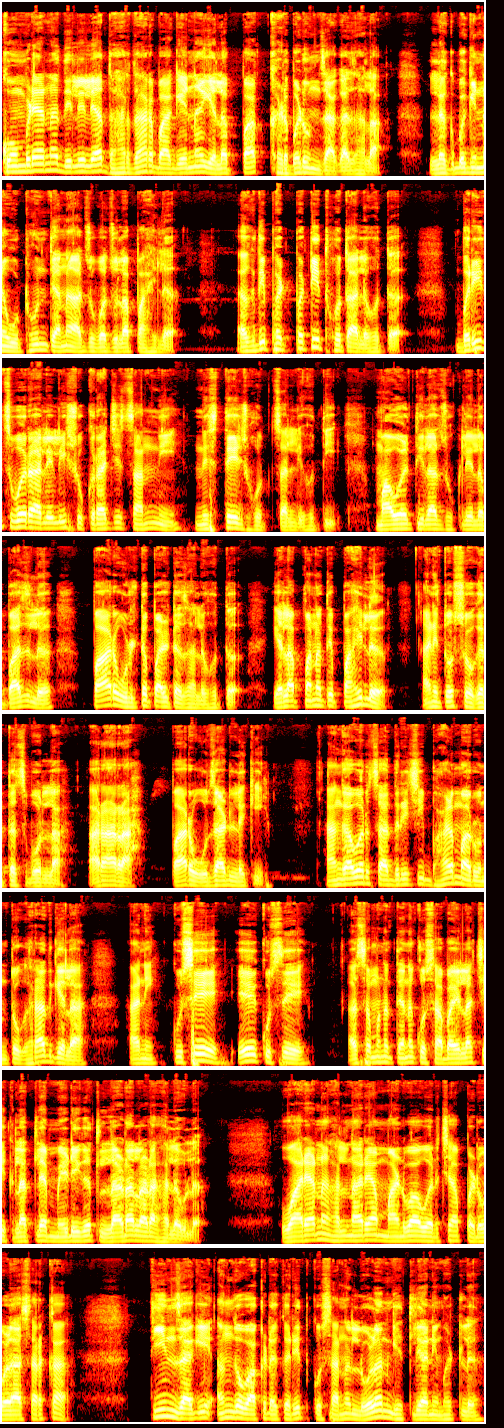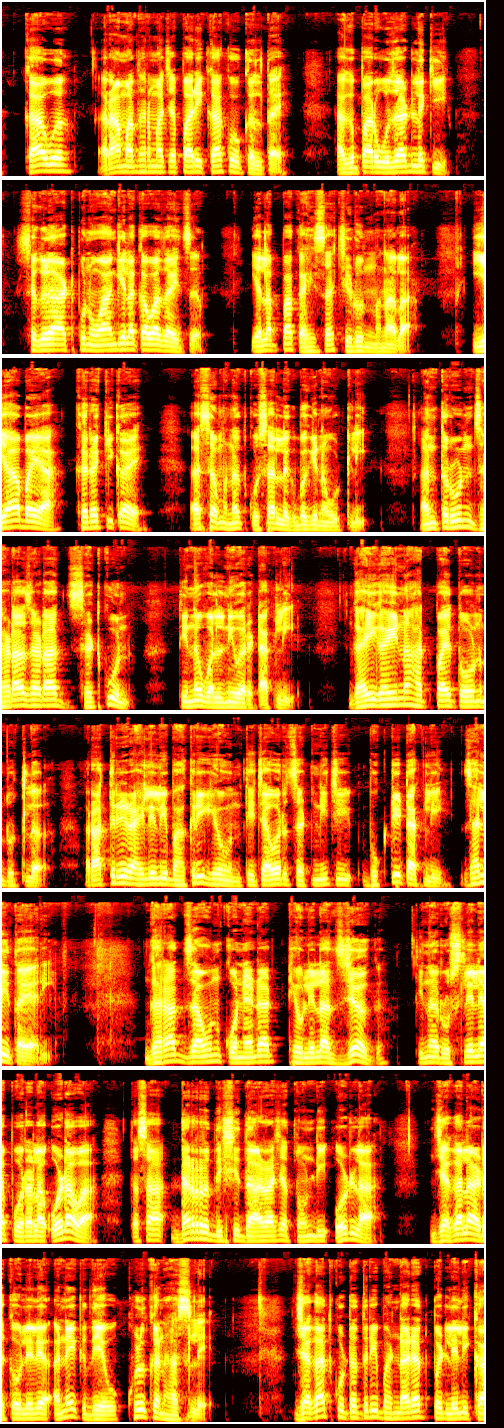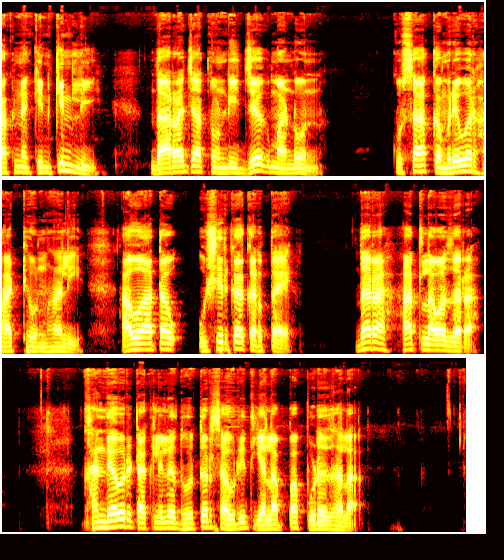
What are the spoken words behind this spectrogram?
कोंबड्यानं दिलेल्या धारधार बागेनं यलप्पा खडबडून जागा झाला. लगबगीनं उठून त्यानं आजूबाजूला पाहिलं. अगदी फटफटीत होत आलं होतं. बरीच वर आलेली शुक्राची चांदणी निस्तेज होत चालली होती. मावळतीला झुकलेलं बाजलं पार उलटंपालटं झालं होतं. यलाप्पानं ते पाहिलं आणि तो स्वगतच बोलला अरारा पार उजाडलं की. अंगावर चादरीची भाळ मारून तो घरात गेला आणि कुसे ए कुसे असं म्हणत त्यानं कुसाबाईला चिखलातल्या मेडीगत लाडालाडा हलवलं. वाऱ्यानं हलणाऱ्या मांडवावरच्या पडवळासारखा तीन जागी अंग वाकडं करीत कुसानं लोळण घेतली आणि म्हटलं का व? रामाधर्माच्या पारी का कोकलताय? अगं पार उजाडलं की सगळं आटपून वांगीला कवा जायचं? याला पा काहीसा चिडून म्हणाला या बया खरं की काय? असं म्हणत कुसा लगबगीनं उठली. अंतरून झडाझडा झटकून तिनं वलनीवर टाकली. घाईघाईनं हातपाय तोंड धुतलं. रात्री राहिलेली भाकरी घेऊन तिच्यावर चटणीची भुकटी टाकली झाली तयारी. घरात जाऊन कोण्याडात ठेवलेला जग तिनं रुसलेल्या पोराला ओढावा तसा दर्र दिशी दाराच्या तोंडी ओढला. जगाला अडकवलेले अनेक देव खुळकन हसले. जगात कुठंतरी भंडाऱ्यात पडलेली काकणं किनकिनली. दाराच्या तोंडी जग मांडून कुसा कमरेवर हात ठेवून म्हणाली अहो आता उशीर का करताय? धरा हात लावा जरा. खांद्यावर टाकलेलं धोतर सावरीत यलाप्पा पुढं झाला.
